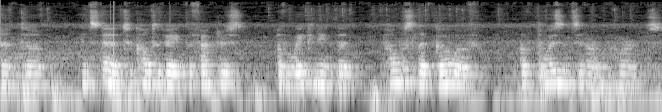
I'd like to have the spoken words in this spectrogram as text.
And um, instead to cultivate the factors of awakening that help us let go of, of poisons in our own hearts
